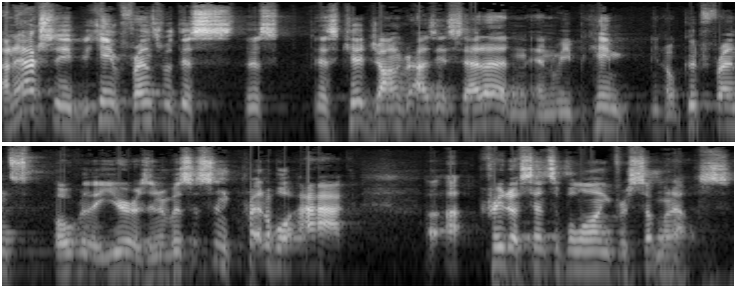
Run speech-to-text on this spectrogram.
And I actually became friends with this, this, this kid, John Graziasetta, and, and we became you know, good friends over the years. And it was this incredible act, uh, uh create a sense of belonging for someone else.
